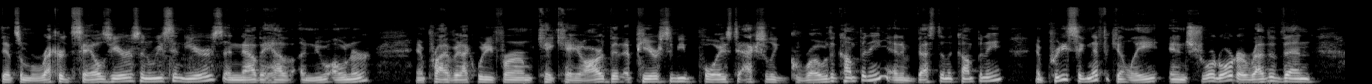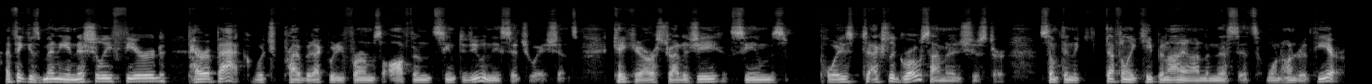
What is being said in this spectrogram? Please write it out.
They had some record sales years in recent years, and now they have a new owner and private equity firm KKR that appears to be poised to actually grow the company and invest in the company and pretty significantly in short order rather than I think as many initially feared pare it back, which private equity firms often seem to do in these situations. KKR strategy seems poised to actually grow Simon and Schuster, something to definitely keep an eye on in this its 100th year.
